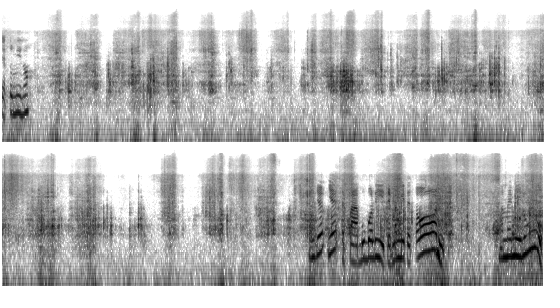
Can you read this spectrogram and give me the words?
จากตรงนี้เนาะ อะแยะ แต่ป่าบูเบอรี่ แต่มันมีแต่ต้น มันไม่มีลูก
